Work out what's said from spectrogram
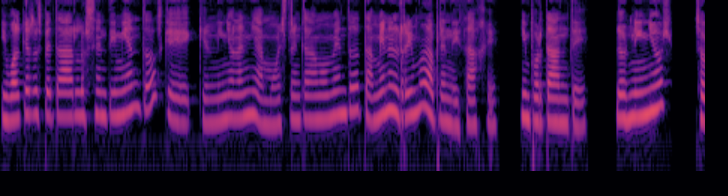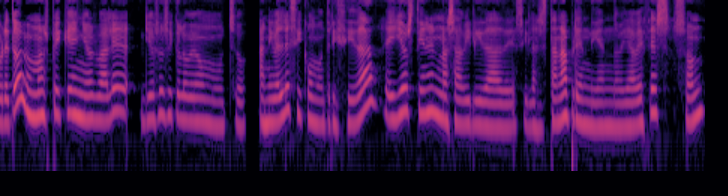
Igual que respetar los sentimientos que, que el niño o la niña muestra en cada momento, también el ritmo de aprendizaje. Importante. Los niños, sobre todo los más pequeños, ¿vale? Yo eso sí que lo veo mucho. A nivel de psicomotricidad, ellos tienen unas habilidades y las están aprendiendo y a veces son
